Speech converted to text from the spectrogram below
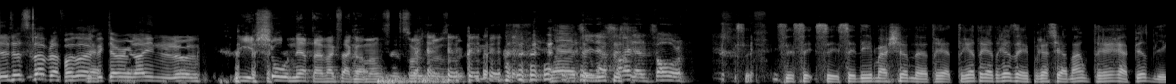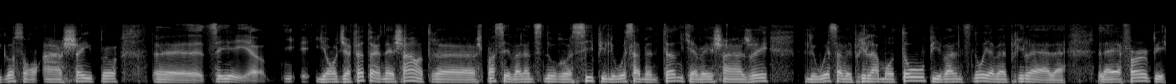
est juste là pour la photo Mais- avec Caroline. Là. Il est chaud net avant que ça commence, c'est sûr. c'est des machines très, très, très, très impressionnantes, très rapides. Les gars sont en shape. Euh, tu sais, ils, ils ont déjà fait un échange entre, euh, je pense, que c'est Valentino Rossi et Lewis Hamilton qui avaient échangé. Lewis avait pris la moto, puis Valentino il avait pris la, la, la F1. Puis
